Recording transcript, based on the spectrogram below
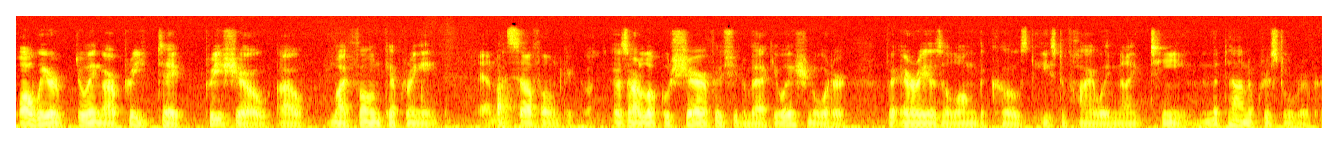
while we were doing our pre-tape pre-show, uh, my phone kept ringing, and my cell phone kept going because our local sheriff issued an evacuation order for areas along the coast east of Highway 19 in the town of Crystal River.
